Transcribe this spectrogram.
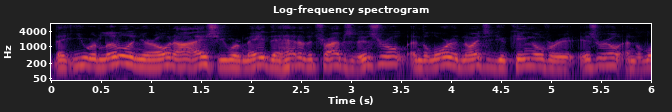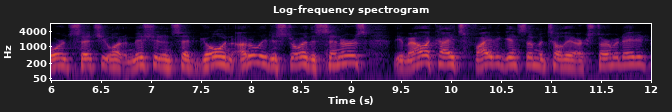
that you were little in your own eyes? You were made the head of the tribes of Israel, and the Lord anointed you king over Israel, and the Lord sent you on a mission and said, Go and utterly destroy the sinners, the Amalekites, fight against them until they are exterminated.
